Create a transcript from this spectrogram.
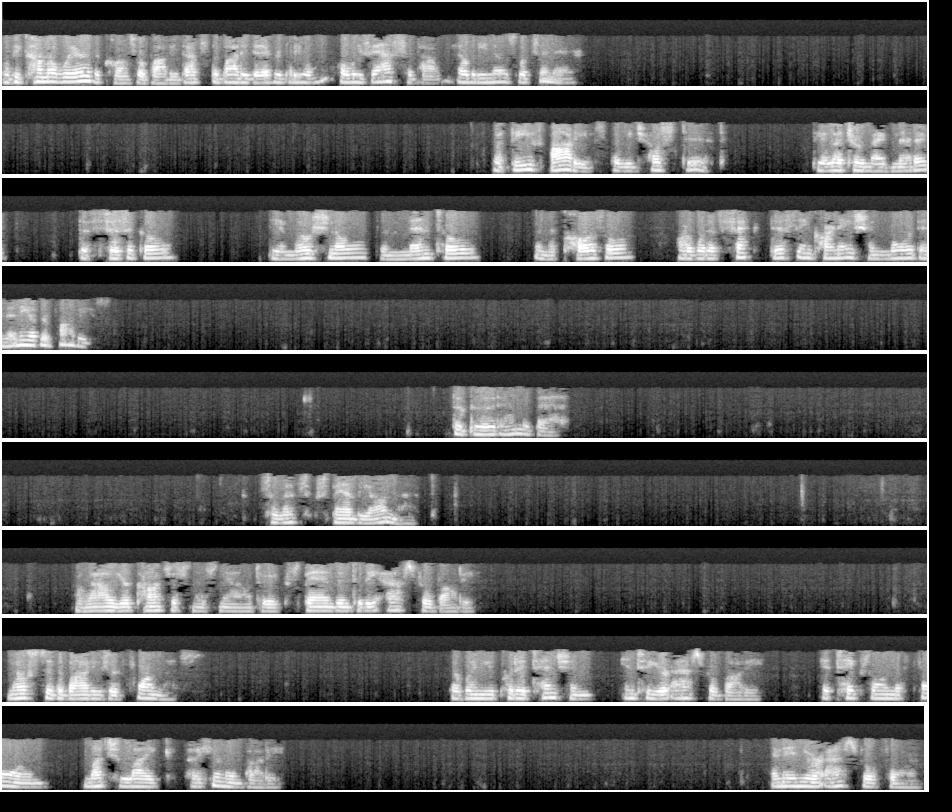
Will become aware of the causal body. That's the body that everybody always asks about. Nobody knows what's in there. But these bodies that we just did, the electromagnetic, the physical, the emotional, the mental, and the causal, are what affect this incarnation more than any other bodies. The good and the bad. So let's expand beyond that. Allow your consciousness now to expand into the astral body. Most of the bodies are formless. But when you put attention into your astral body, it takes on the form much like a human body. And in your astral form,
